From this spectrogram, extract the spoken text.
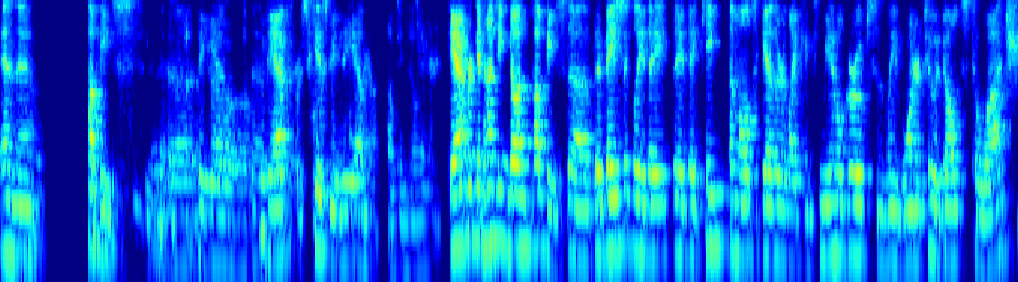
And then puppies, uh, the, uh, the, Af- excuse me, the, uh, the African hunting dog puppies. Uh, they're basically, they, they, they keep them all together like in communal groups and leave one or two adults to watch.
